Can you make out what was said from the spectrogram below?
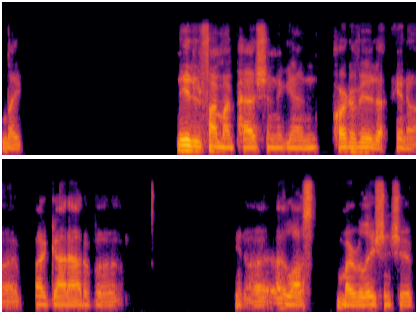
like needed to find my passion again. Part of it, you know, I, I got out of a, you know, I, I lost my relationship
